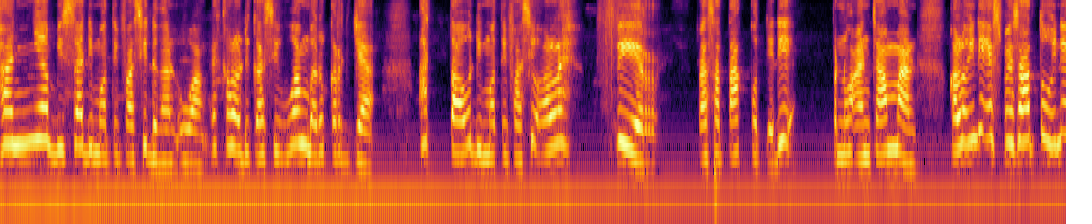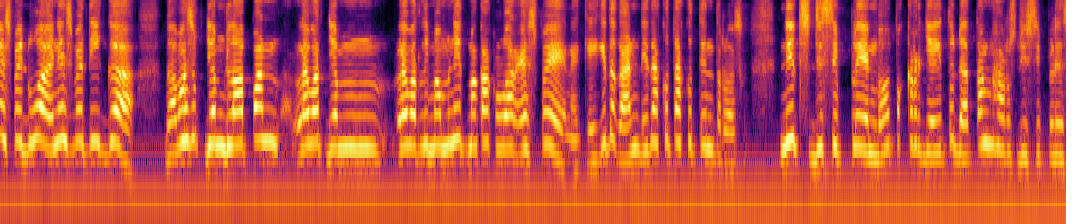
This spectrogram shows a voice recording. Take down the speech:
hanya bisa dimotivasi dengan uang. Eh kalau dikasih uang baru kerja atau dimotivasi oleh fear, rasa takut. Jadi penuh ancaman. Kalau ini SP1, ini SP2, ini SP3, nggak masuk jam 8 lewat jam lewat 5 menit maka keluar SP. Nah, kayak gitu kan, ditakut-takutin terus. Needs disiplin bahwa pekerja itu datang harus disiplin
